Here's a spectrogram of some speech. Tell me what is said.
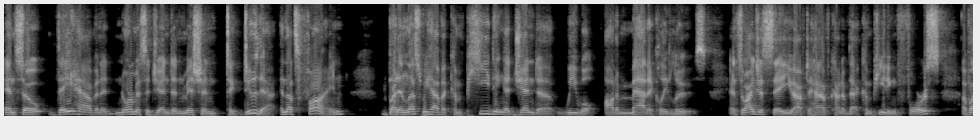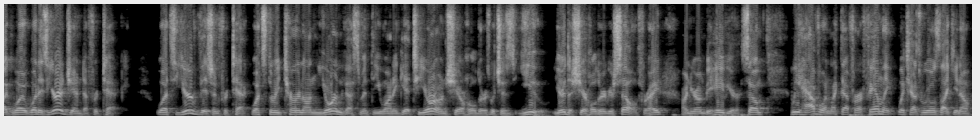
And so they have an enormous agenda and mission to do that and that's fine but unless we have a competing agenda we will automatically lose and so I just say you have to have kind of that competing force of like, what, what is your agenda for tech? What's your vision for tech? What's the return on your investment that you want to get to your own shareholders, which is you? You're the shareholder of yourself, right? On your own behavior. So we have one like that for our family, which has rules like, you know,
